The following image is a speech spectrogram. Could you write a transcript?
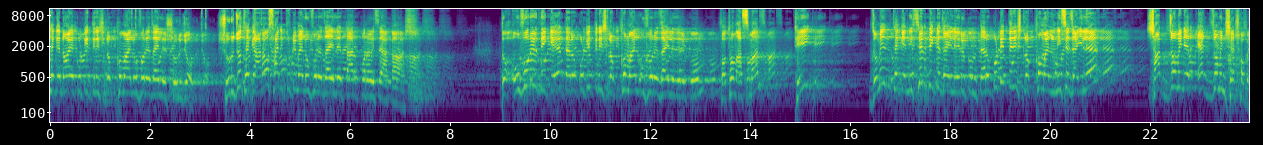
থেকে নয় কোটি তিরিশ লক্ষ মাইল উপরে যাইলে সূর্য। সূর্য থেকে আরও চারি কোটি মাইল উপরে যাইলে তারপরে হয়েছে আকাশ। তো উপরের দিকে তেরো কোটি তিরিশ লক্ষ মাইল উপরে যাইলে যেরকম প্রথম আসমান, ঠিক জমিন থেকে নিচের দিকে যাইলে এরকম তেরো কোটি তিরিশ লক্ষ মাইল নিচে যাইলে সাত জমিনের এক জমিন শেষ হবে।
